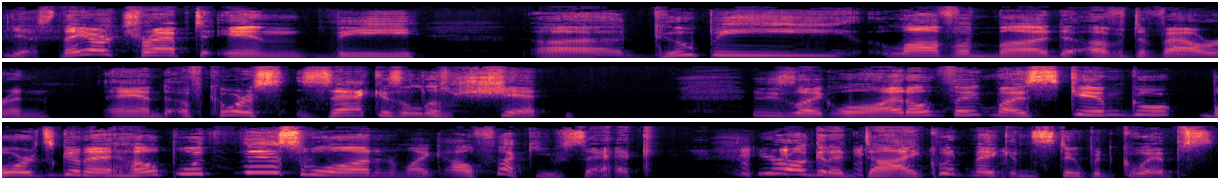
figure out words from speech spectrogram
Yes, they are trapped in the uh, goopy lava mud of D'vouran. And of course, Zak is a little shit. He's like, Well, I don't think my skim go- board's going to help with this one. And I'm like, Oh, fuck you, Zak. You're all going to die. Quit making stupid quips.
